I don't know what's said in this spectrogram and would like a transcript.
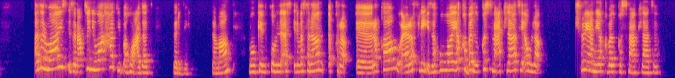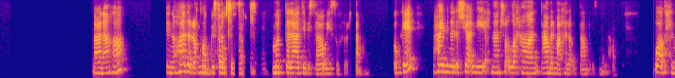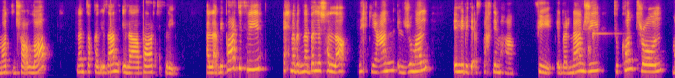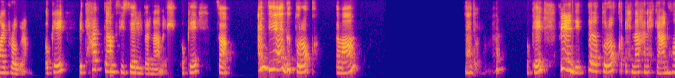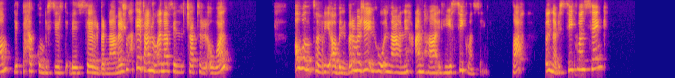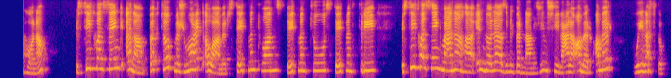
Otherwise إذا بيعطيني واحد يبقى هو عدد فردي. تمام؟ ممكن تكون من الأسئلة مثلا اقرأ آه، رقم واعرف لي إذا هو يقبل القسم على ثلاثة أو لا. شو يعني يقبل القسم على ثلاثة؟ معناها إنه هذا mod الرقم بيساوي صفر. mod ثلاثة بيساوي صفر. تمام. Okay؟ هاي من الأشياء اللي إحنا إن شاء الله حنتعامل معها لقدام بإذن الله. واضح ال mod إن شاء الله. ننتقل إذا إلى part 3 هلأ ب part 3 إحنا بدنا نبلش هلأ نحكي عن الجمل اللي بدي أستخدمها في برنامجي to control my program. Okay؟ بتحكم في سير البرنامج. Okay؟ فعندي عدة طرق. تمام؟ هدول. Okay؟ في عندي ثلاث طرق إحنا حنحكي عنهم للتحكم بسير بسير البرنامج وحكيت عنهم أنا في ال chapter الأول. أول طريقة بالبرمجة اللي هو قلنا عنه عنها اللي هي ال sequencing صح؟ قلنا بال sequencing هنا بال sequencing أنا بكتب مجموعة أوامر statement 1 statement 2 statement 3 ال sequencing معناها إنه لازم البرنامج يمشي على أمر أمر وينفذه.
